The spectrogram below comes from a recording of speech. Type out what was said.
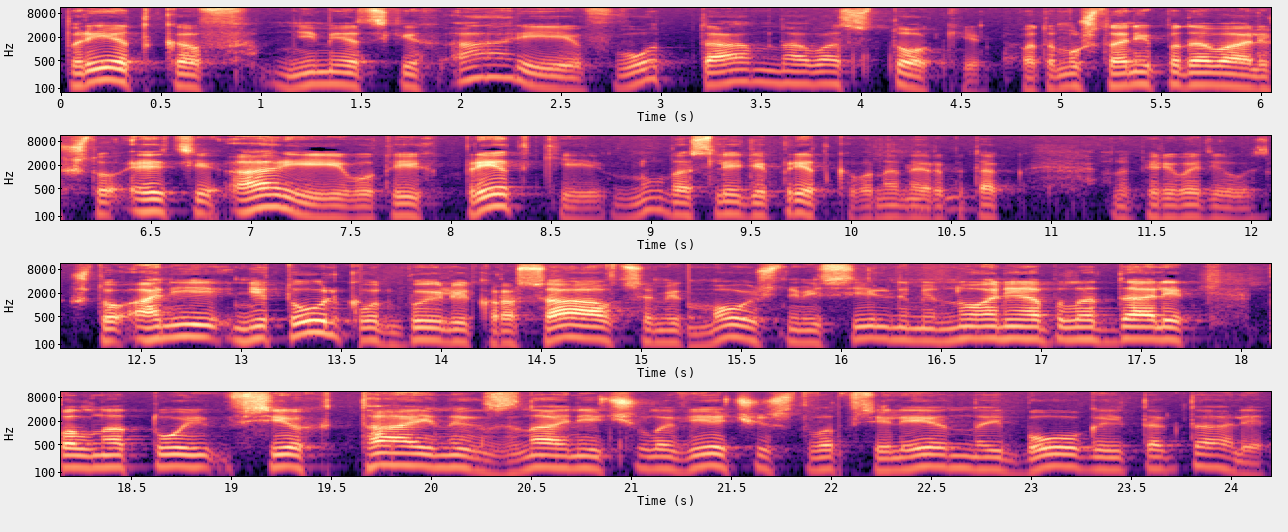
предков немецких ариев вот там, на востоке. Потому что они подавали, что эти арии, вот их предки, ну, наследие предков, наверное, так оно переводилось, что они не только вот были красавцами, мощными, сильными, но они обладали полнотой всех тайных знаний человечества, Вселенной, Бога и так далее.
